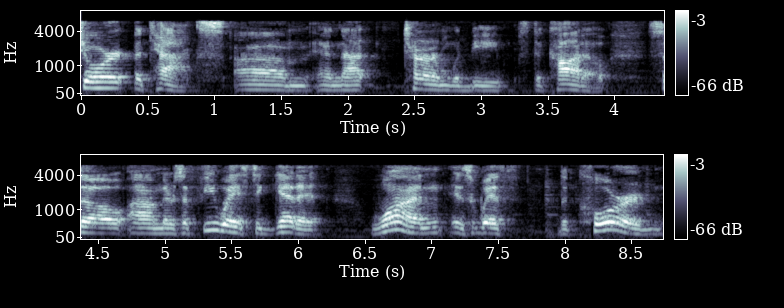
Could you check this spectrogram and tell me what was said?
short attacks, um, and that term would be staccato. So um, there's a few ways to get it. One is with the chord,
